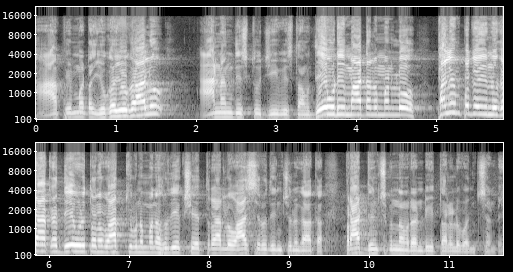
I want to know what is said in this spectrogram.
ఆ పిమ్మట యుగయుగాలు ఆనందిస్తూ జీవిస్తాము. దేవుడి మాటలు మనలో ఫలింపజేయునుగాక దేవుడు తన వాక్యమును మన హృదయ క్షేత్రాల్లో ఆశీర్వదించునుగాక. ప్రార్థించుకుందాం రండి తలలు వంచండి.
